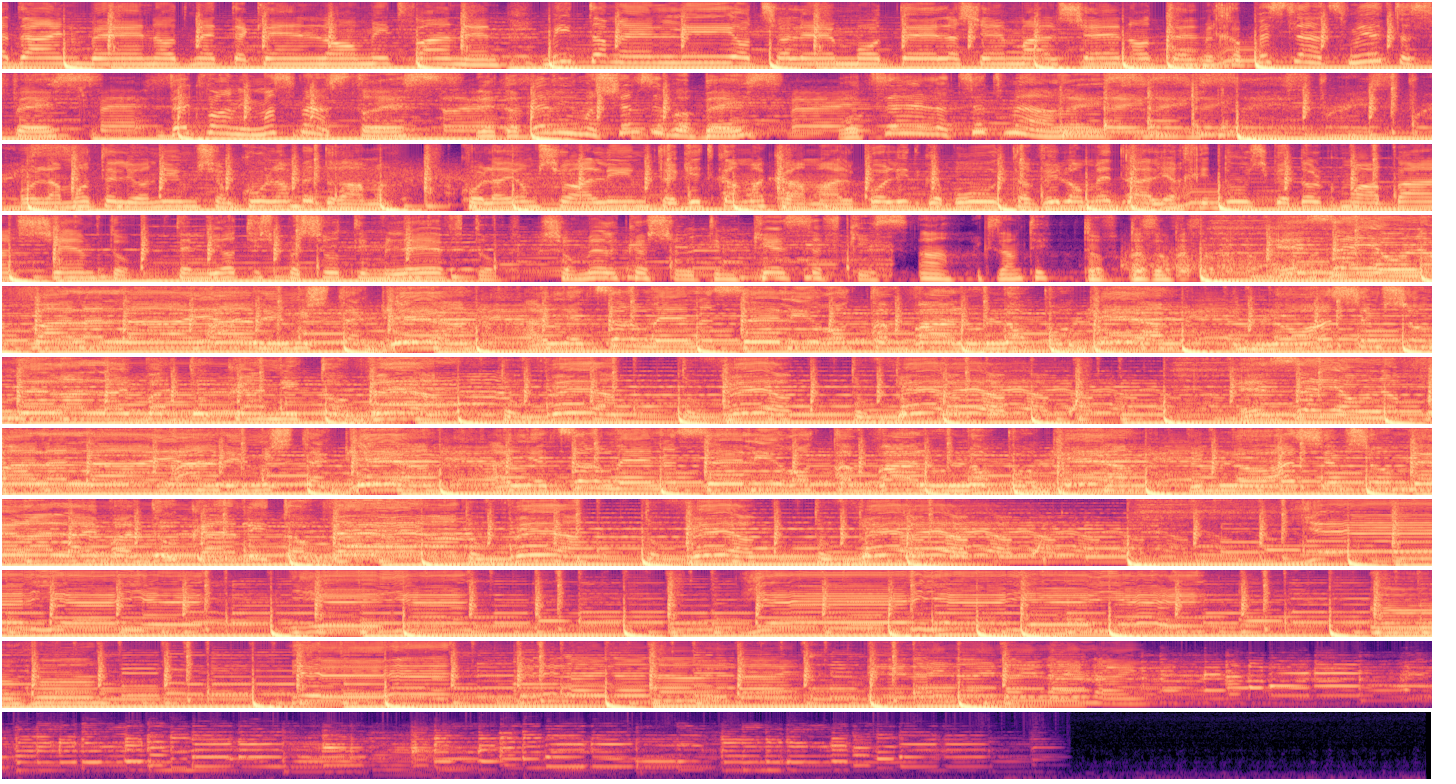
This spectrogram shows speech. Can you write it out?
עדיין בן עוד מתקן לא מתפנן. מתאמן להיות שלם מודה לשם על שנותן. מחפש לעצמי את הספייס די כבר נמאס מהסטרס. לדבר עם השם זה בבייס רוצה לצאת מהרייס. עולמות עליונים שם כולם בדרמה. כל היום שואלים תגיד כמה כמה. על כל התגברות תביא לו מדליה. חידוש גדול כמו הבעל שם טוב. תן להיות איש פשוט עם לב טוב. שומר כשרות עם כסף כיס. אה הגזמתי? טוב עזוב. איזה יום נפל עליי אני משתגע. היצר מנ...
